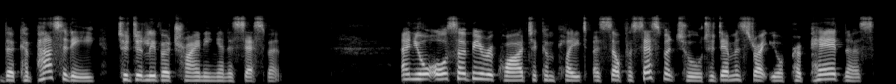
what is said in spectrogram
the capacity to deliver training and assessment. And you'll also be required to complete a self assessment tool to demonstrate your preparedness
